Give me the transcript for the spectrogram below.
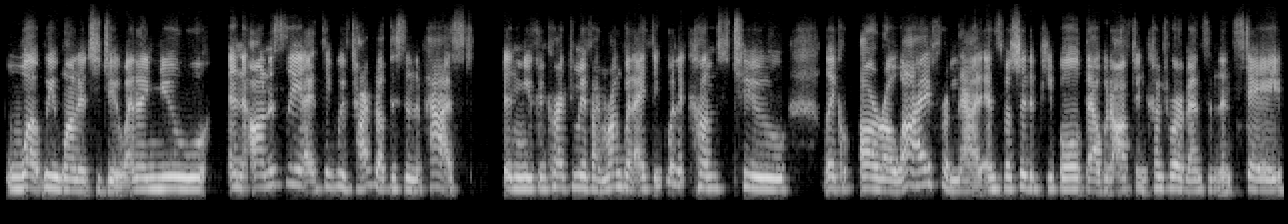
what we wanted to do. And I knew and honestly, I think we've talked about this in the past, and you can correct me if I'm wrong, but I think when it comes to like ROI from that, and especially the people that would often come to our events and then stay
